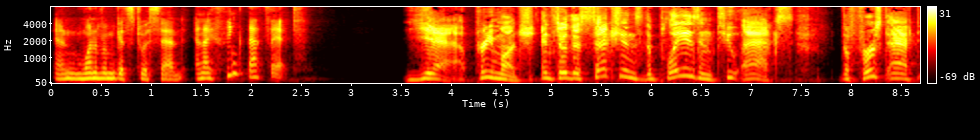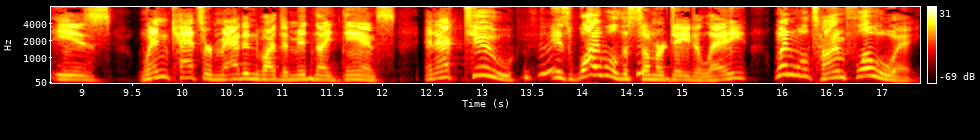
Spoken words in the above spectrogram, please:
and one of them gets to ascend and I think that's it. Yeah, pretty much. And so the sections, the play is in two acts. The first act is when cats are maddened by the midnight dance, and act 2 is why will the summer day delay? When will time flow away?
